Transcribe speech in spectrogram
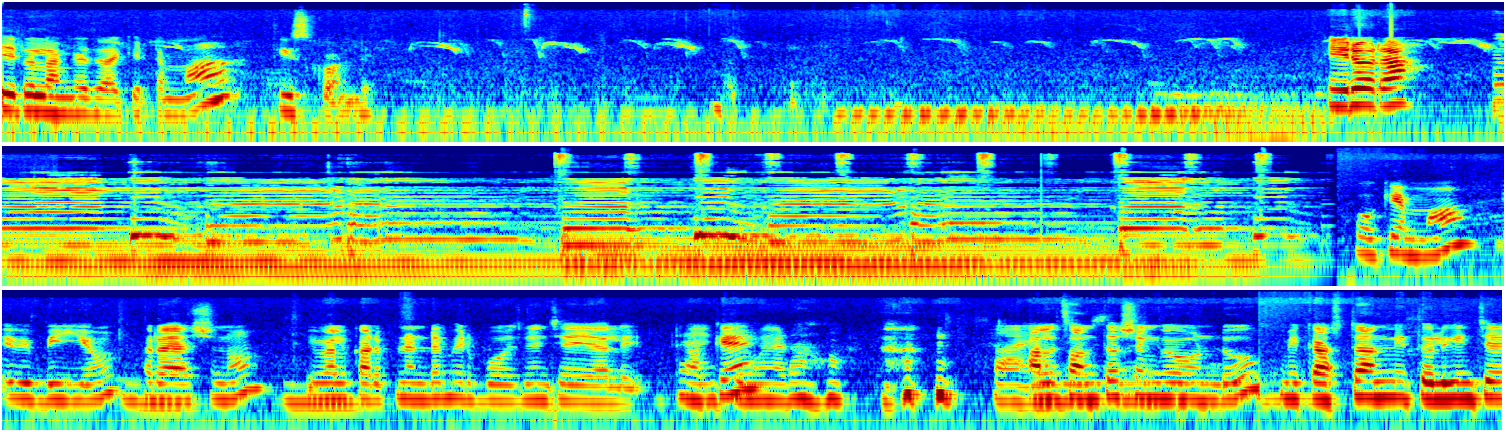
చీర లంగా జాకెట్ అమ్మా తీసుకోండి. హీరోరా? ఓకే అమ్మా ఇవి బియ్యం రేషను. ఇవాళ కడుపు నిండా మీరు భోజనం చేయాలి. ఓకే? మేడం అలా సంతోషంగా ఉండు. మీ కష్టాన్ని తొలగించే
